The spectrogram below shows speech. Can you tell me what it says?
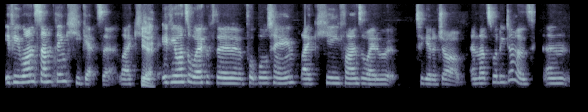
if he wants something, he gets it. Like he, Yeah. if he wants to work with the football team, like he finds a way to to get a job, and that's what he does. And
